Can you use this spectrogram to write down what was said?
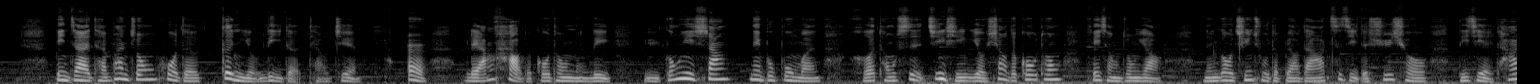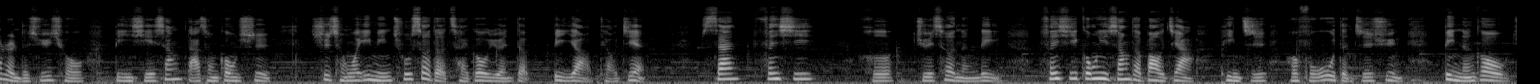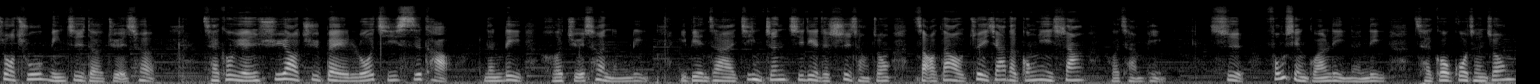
并在谈判中获得更有利的条件。二、良好的沟通能力，与供应商、内部部门和同事进行有效的沟通非常重要。能够清楚地表达自己的需求，理解他人的需求，并协商达成共识，是成为一名出色的采购员的必要条件。三、分析和决策能力，分析供应商的报价、品质和服务等资讯，并能够做出明智的决策。采购员需要具备逻辑思考。能力和决策能力，以便在竞争激烈的市场中找到最佳的供应商和产品。四、风险管理能力。采购过程中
